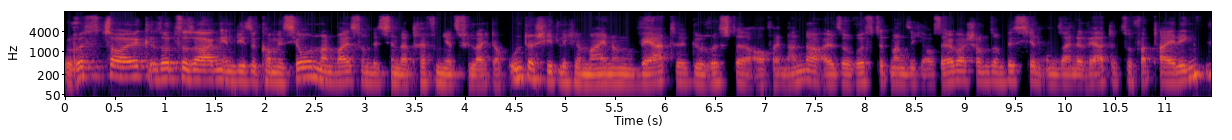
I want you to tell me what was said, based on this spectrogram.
Rüstzeug sozusagen in diese Kommission. Man weiß so ein bisschen, da treffen jetzt vielleicht auch unterschiedliche Meinungen, Werte, Gerüste aufeinander. Also rüstet man sich auch selber schon so ein bisschen, um seine Werte zu verteidigen.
